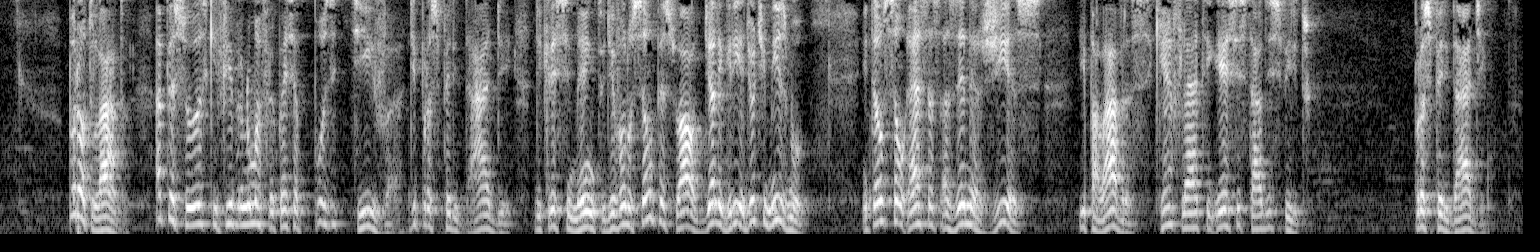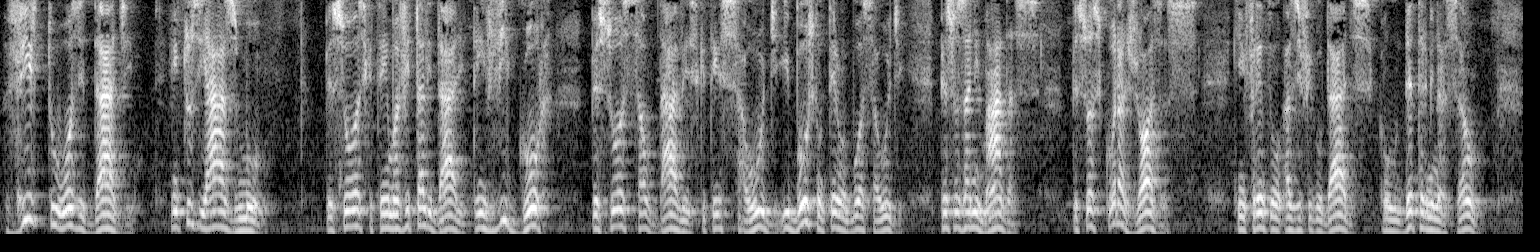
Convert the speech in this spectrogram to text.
Por outro lado, há pessoas que vibram numa frequência positiva, de prosperidade, de crescimento, de evolução pessoal, de alegria, de otimismo. Então são essas as energias e palavras que refletem esse estado de espírito. Prosperidade, virtuosidade, entusiasmo, pessoas que têm uma vitalidade, têm vigor pessoas saudáveis, que têm saúde e buscam ter uma boa saúde, pessoas animadas, pessoas corajosas, que enfrentam as dificuldades com determinação,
